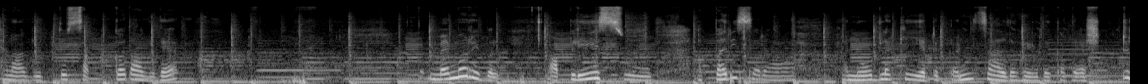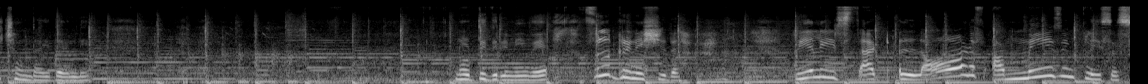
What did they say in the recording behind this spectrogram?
ಚೆನ್ನಾಗಿತ್ತು, ಸಖತ್ತಾಗಿದೆ. ಮೆಮೊರಿಬಲ್ ಆ ಪ್ಲೇಸು ಆ ಪರಿಸರ ನೋಡ್ಲಿಕ್ಕೆ ಎರಡು ಕಣ್ಣು ಸಾಲದು ಹೇಳಬೇಕಾದ್ರೆ ಅಷ್ಟು ಚೆಂದ ಇದೆ ಅಲ್ಲಿ. ನೋಡ್ತಿದ್ದೀರಿ ನೀವೇ. ಫುಲ್ ಗ್ರೀನಿಶ್ ಇದೆ. Really it's that lot of amazing places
